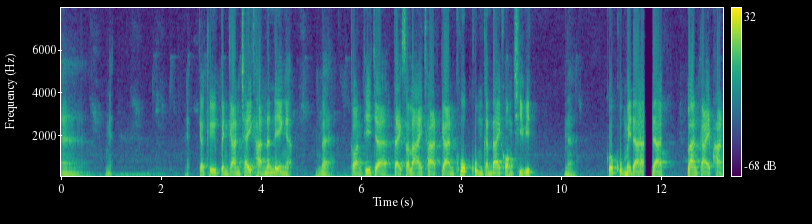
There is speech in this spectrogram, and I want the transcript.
อ่าเนี่ยเนี่ยก็คือเป็นการใช้ขันนั่นเองอะนะก่อนที่จะแตกสลายขาดการควบคุมกันได้ของชีวิตนะควบคุมไม่ได้ได้ ร่างกายพัง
